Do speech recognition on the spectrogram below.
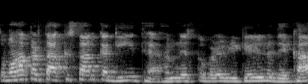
तो वहाँ पर पाकिस्तान का गीत है। हमने इसको बड़े डिटेल में देखा।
